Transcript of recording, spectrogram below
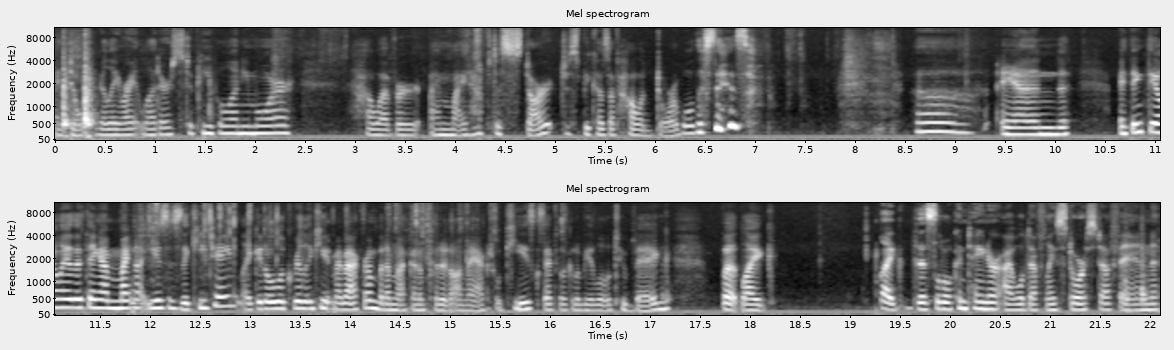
I don't really write letters to people anymore. However, I might have to start just because of how adorable this is. uh, and I think the only other thing I might not use is the keychain. Like, it'll look really cute in my background, but I'm not going to put it on my actual keys because I feel like it'll be a little too big. But, like, like this little container I will definitely store stuff in.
